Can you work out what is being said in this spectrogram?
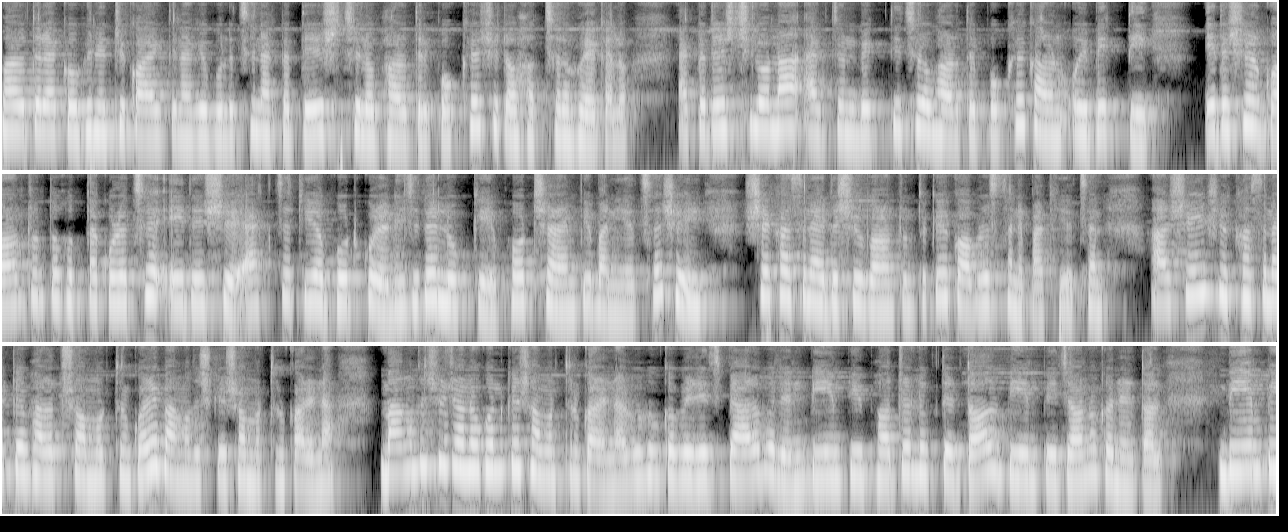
ভারতের এক অভিনেত্রী কয়েকদিন আগে বলেছেন, একটা দেশ ছিল ভারতের পক্ষে, সেটাও হাতছাড়া হয়ে গেল। একটা দেশ ছিল না, একজন ব্যক্তি ছিল ভারতের পক্ষে, কারণ ওই ব্যক্তি এদেশের গণতন্ত্র হত্যা করেছে, এই দেশে একচেটিয়া ভোট করে নিজেদের লোককে ভোট সারএমপি বানিয়েছে, সেই শেখ হাসিনা এদেশের গণতন্ত্রকে কবরস্থানে পাঠিয়েছেন। আর সেই শেখ হাসিনাকে ভারত সমর্থন করে বাংলাদেশকে সমর্থন করে না। বাংলাদেশের জনগণকে সমর্থন করে না। রুহুল কবির রিজপি আরও বলেন, বিএনপি ভদ্রলোকদের দল, বিএনপি জনগণের দল। বিএনপি,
